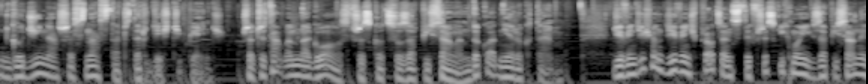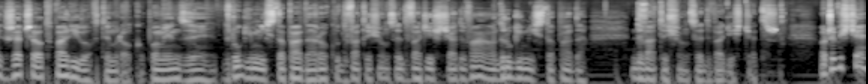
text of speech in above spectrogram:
godzina 16.45. Przeczytałem na głos wszystko, co zapisałem, dokładnie rok temu. 99% z tych wszystkich moich zapisanych rzeczy odpaliło w tym roku, pomiędzy 2 listopada roku 2022 a 2 listopada 2023. Oczywiście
